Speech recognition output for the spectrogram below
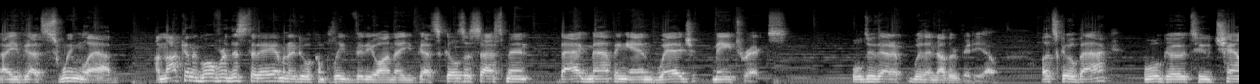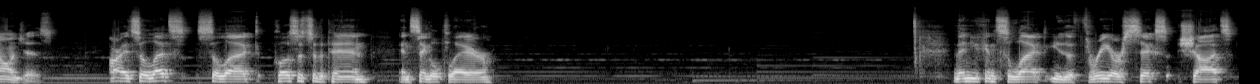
Now you've got Swing Lab. I'm not gonna go over this today. I'm gonna do a complete video on that. You've got skills assessment, bag mapping, and wedge matrix. We'll do that with another video. Let's go back. We'll go to challenges. All right, so let's select closest to the pin and single player. Then you can select either three or six shots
